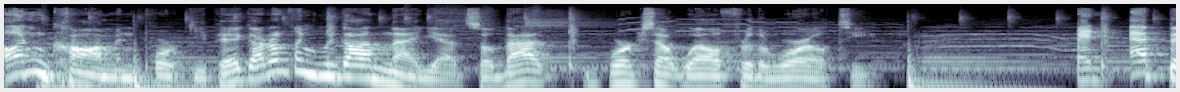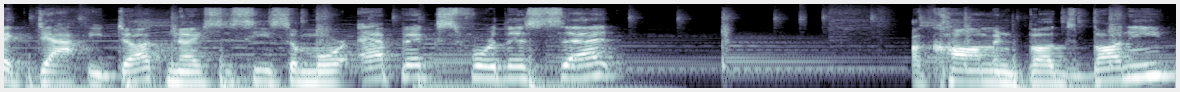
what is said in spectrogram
uncommon Porky Pig. I don't think we gotten that yet, so that works out well for the royalty. An epic Daffy Duck. Nice to see some more epics for this set. A common Bugs Bunny.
